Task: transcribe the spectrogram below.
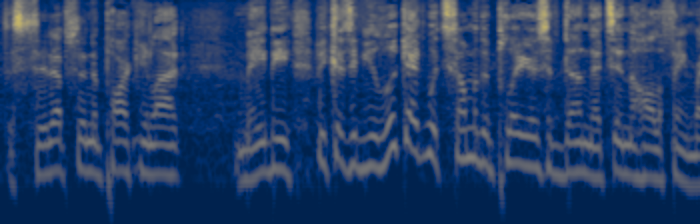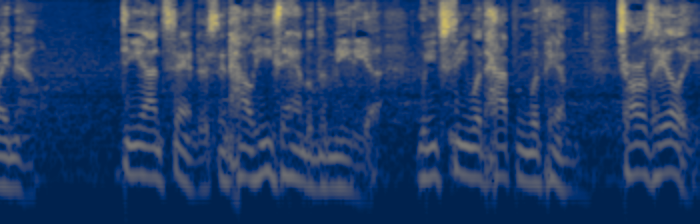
the sit-ups in the parking lot, maybe because if you look at what some of the players have done that's in the Hall of Fame right now, Deion Sanders and how he's handled the media. We've seen what happened with him. Charles Haley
